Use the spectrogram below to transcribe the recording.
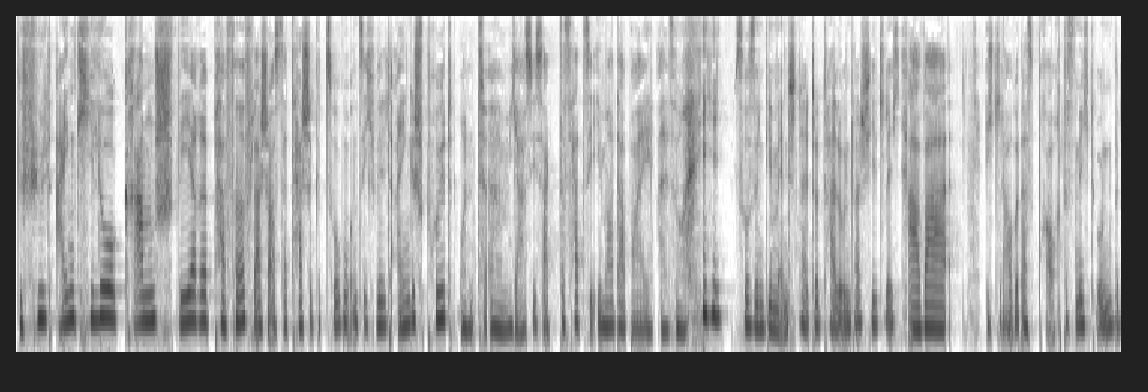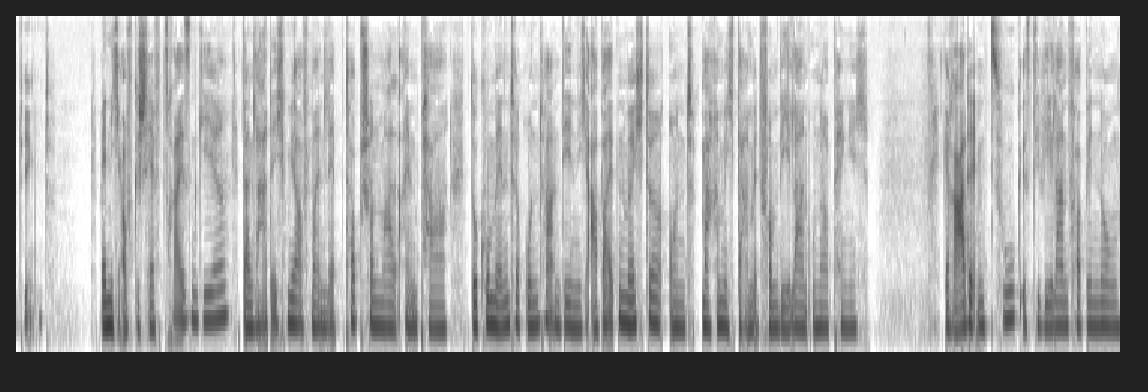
gefühlt ein Kilogramm schwere Parfumflasche aus der Tasche gezogen und sich wild eingesprüht. Und ähm, ja, sie sagt, das hat sie immer dabei. Also so sind die Menschen halt total unterschiedlich. Aber ich glaube, das braucht es nicht unbedingt. Wenn ich auf Geschäftsreisen gehe, dann lade ich mir auf meinen Laptop schon mal ein paar Dokumente runter, an denen ich arbeiten möchte und mache mich damit vom WLAN unabhängig. Gerade im Zug ist die WLAN-Verbindung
